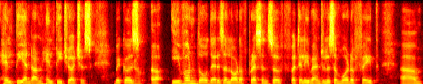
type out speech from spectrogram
healthy and unhealthy churches because yeah. uh, even though there is a lot of presence of uh, televangelism word of faith um,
